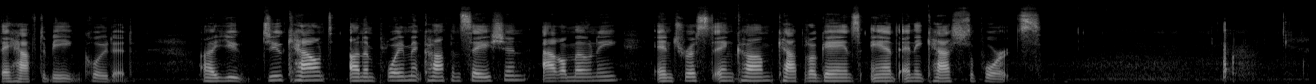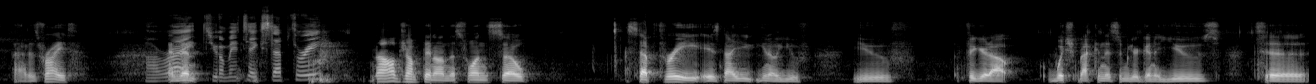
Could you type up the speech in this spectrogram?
they have to be included. Uh, you do count unemployment compensation, alimony, interest income, capital gains, and any cash supports. That is right. All right. Then, do you want me to take step three? No, I'll jump in on this one. So, step three is now you you know you've you've figured out which mechanism you're going to use to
